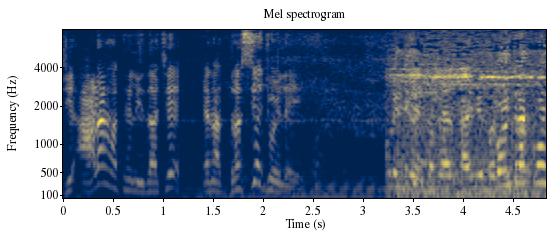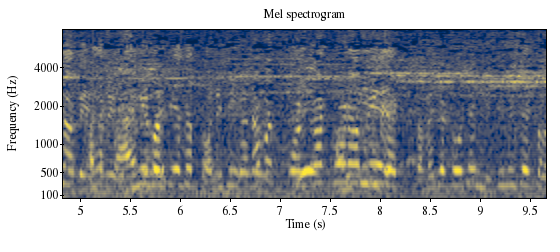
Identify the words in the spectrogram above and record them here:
જે આડા હાથે લીધા છે, એના દ્રશ્ય જોઈ લઈએ. કોન્ટ્રાક્ટ કોણ આપે? કાયમી ભરતી હશે પોલિસી કોન્ટ્રાક્ટ કોણ આપે? તમે જે કહો છો નીતિ વિષયક પર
